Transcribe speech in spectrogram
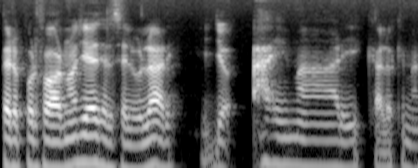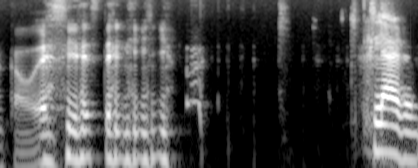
pero por favor no lleves el celular. Y yo, ay, marica, lo que me acabo de decir este niño. Claro.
